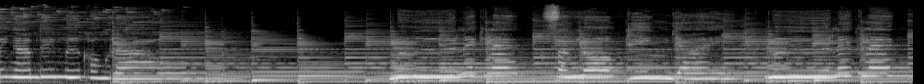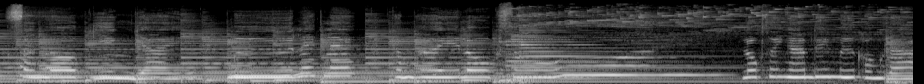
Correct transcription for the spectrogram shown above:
วยงามด้วยมือของเรา มือเล็กๆสร้างโลกยิ่งใหญ่ มือเล็กๆสร้างโลกยิ่งใหญ่ มือเล็กๆทำให้โลกสวย โลกสวยงามด้วยมือของเรา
